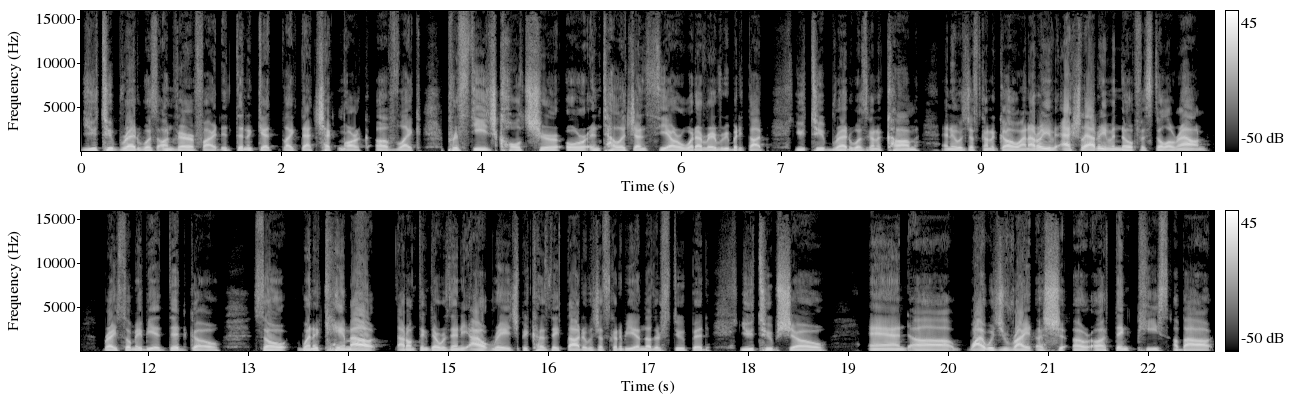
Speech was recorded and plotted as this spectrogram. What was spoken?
YouTube Red was unverified. It didn't get like that check mark of like prestige culture or intelligentsia or whatever. Everybody thought YouTube Red was going to come and it was just going to go. And I don't even actually, I don't even know if it's still around. Right. So maybe it did go. So when it came out, I don't think there was any outrage because they thought it was just going to be another stupid YouTube show. And uh, why would you write a, sh- a, a think piece about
